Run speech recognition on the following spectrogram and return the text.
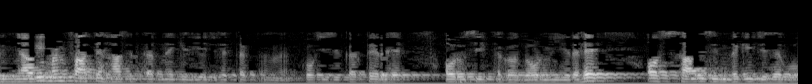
دنیاوی منفاطیں حاصل کرنے کے لیے جو ہے کوشش کرتے رہے اور اسی تک دوڑ میں یہ رہے اور ساری زندگی جو ہے وہ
